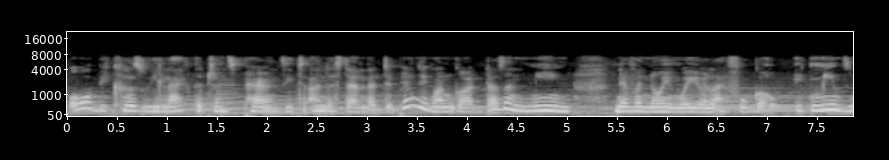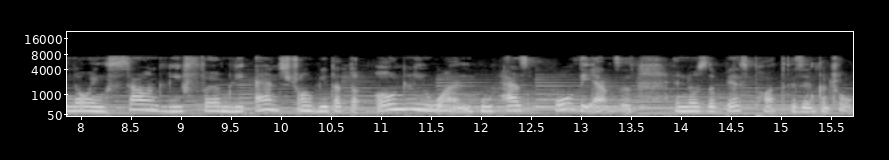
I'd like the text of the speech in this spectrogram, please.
all because we lack the transparency to understand that depending on God doesn't mean never knowing where your life will go. It means knowing soundly, firmly, and strongly that the only one who has all the answers and knows the best path is in control.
